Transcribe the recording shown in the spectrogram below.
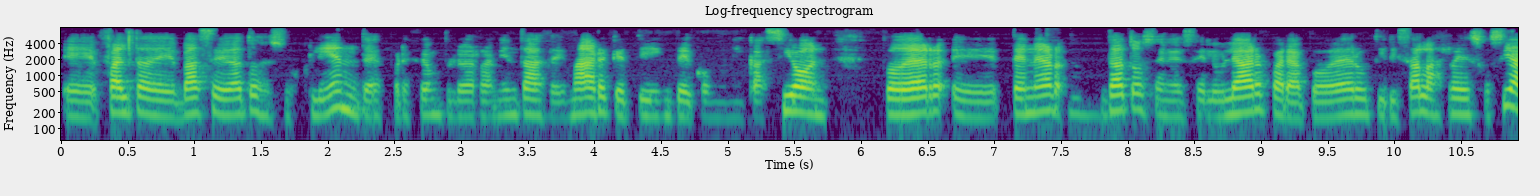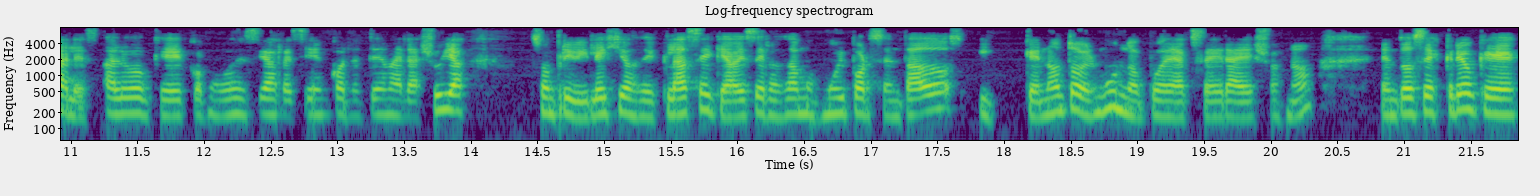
eh, falta de base de datos de sus clientes, por ejemplo, herramientas de marketing, de comunicación, poder eh, tener datos en el celular para poder utilizar las redes sociales, algo que, como vos decías recién con el tema de la lluvia, son privilegios de clase que a veces los damos muy por sentados y que no todo el mundo puede acceder a ellos, ¿no? Entonces creo que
